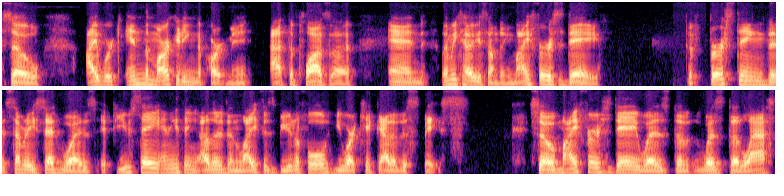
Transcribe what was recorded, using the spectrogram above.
So I work in the marketing department at the plaza. And let me tell you something my first day, the first thing that somebody said was if you say anything other than life is beautiful, you are kicked out of this space. So my first day was the was the last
